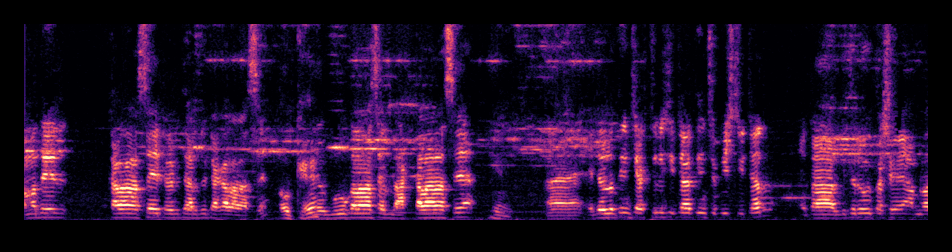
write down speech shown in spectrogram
আমাদের কালার আছে ভিতরে আর দুইটা কালার আছে। ওকে। ব্লু কালার আছে ব্ল্যাক কালার আছে। এটা হলো তিনশো একচল্লিশ লিটার তিনশো বিশ লিটার। এটা ভিতরে ওই পাশে আমরা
